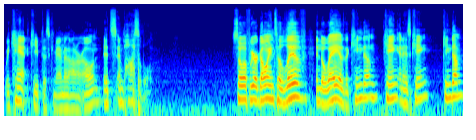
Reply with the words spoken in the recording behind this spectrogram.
We can't keep this commandment on our own, it's impossible. So, if we are going to live in the way of the kingdom, king and his king, kingdom,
